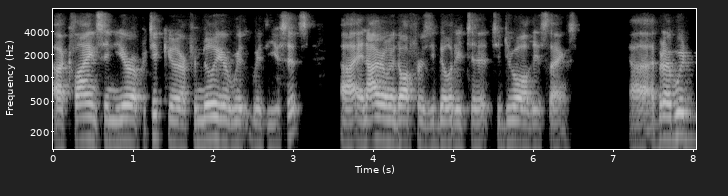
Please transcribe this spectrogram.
Uh, clients in Europe particular are familiar with, with UCITS, uh, and Ireland offers the ability to, to do all these things. Uh, but I would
